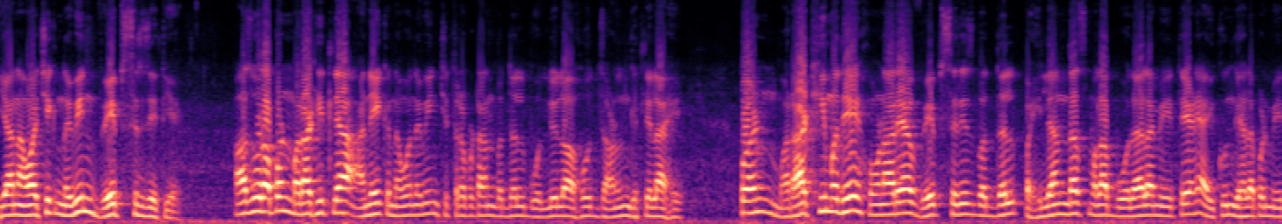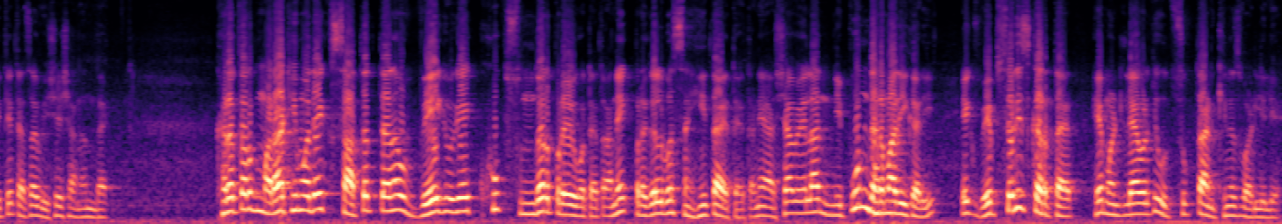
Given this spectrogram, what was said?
या नावाची एक नवीन वेब सिरीज येते आजवर आपण मराठीतल्या अनेक नवनवीन चित्रपटांबद्दल बोललेलो आहोत जाणून घेतलेलं आहे. पण मराठीमध्ये होणाऱ्या वेब सिरीजबद्दल पहिल्यांदाच मला बोलायला मिळते आणि ऐकून घ्यायला पण मिळते त्याचा विशेष आनंद आहे. खरं तर मराठीमध्ये एक सातत्यानं वेगवेगळे खूप सुंदर प्रयोग होत आहेत. अनेक प्रगल्भ संहिता येत आहेत. आणि अशा वेळेला निपुण धर्माधिकारी एक वेबसिरीज करतायत हे म्हटल्यावरती उत्सुकता आणखीनच वाढलेली आहे.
